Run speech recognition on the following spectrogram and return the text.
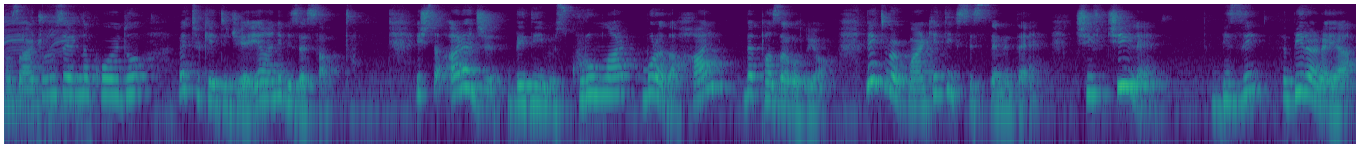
pazarcı üzerine koydu ve tüketiciye yani bize sattı. İşte aracı dediğimiz kurumlar burada hal ve pazar oluyor. Network marketing sistemi de çiftçiyle bizi bir araya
